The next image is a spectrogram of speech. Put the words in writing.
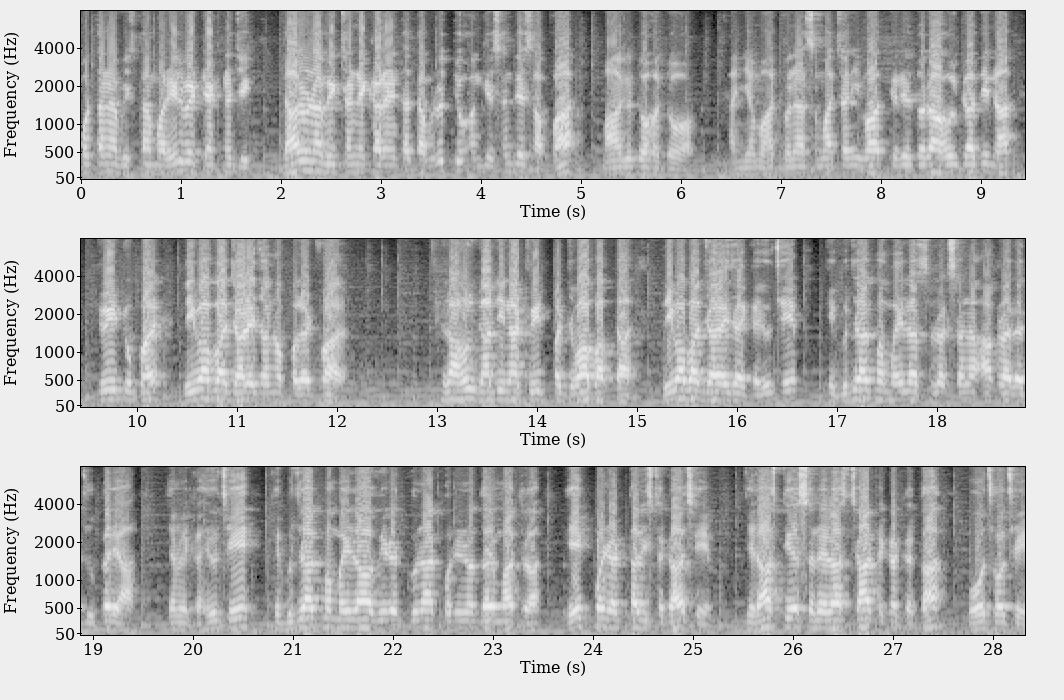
પોતાના વિસ્તારમાં રેલવે ટ્રેક નજીક દારૂના વેચાણને કારણે થતા મૃત્યુ અંગે સંદેશ આપવા માંગતો હતો. અન્ય મહત્વના સમાચારની વાત કરીએ તો રાહુલ ગાંધીના ટ્વીટ ઉપર રીવાબા જાડેજાનો પલટવાર. રાહુલ ગાંધીના ટ્વીટ પર જવાબ આપતા રીવાબા જાડેજાએ કહ્યું છે કે ગુજરાતમાં મહિલા સુરક્ષાના આંકડા રજૂ કર્યા. તેમણે કહ્યું છે કે ગુજરાતમાં મહિલાઓ વિરુદ્ધ ગુનાખોરીનો દર માત્ર એક પોઈન્ટ અડતાલીસ ટકા છે, જે રાષ્ટ્રીય સરેરાશ ચાર ટકા કરતા ઓછો છે.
